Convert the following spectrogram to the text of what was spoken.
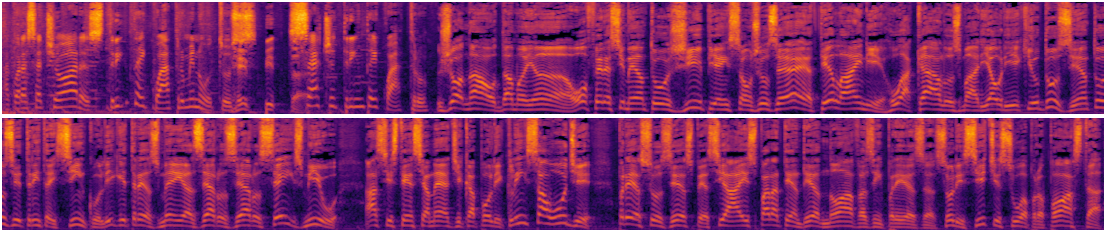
Agora 7 horas 34 minutos. Repita. 7h34. Jornal da Manhã. Oferecimento Jeep em São José, T-Line, Rua Carlos Maria Auríquio, 235. Ligue 36006000. Assistência médica Policlin Saúde. Preços especiais para atender novas empresas. Solicite sua proposta.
